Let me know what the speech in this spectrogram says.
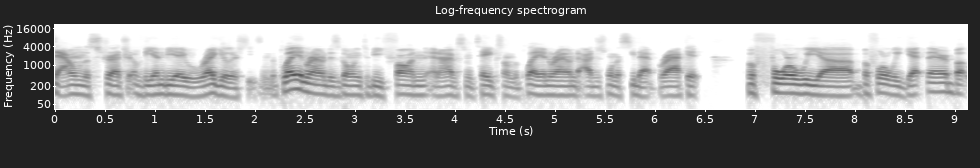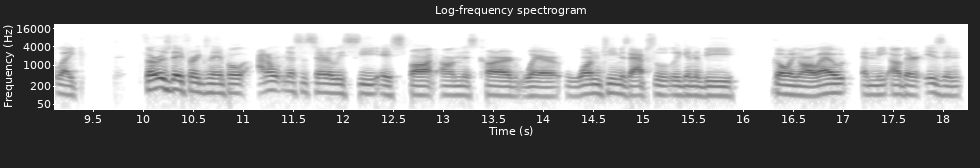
down the stretch of the NBA regular season. The play in round is going to be fun, and I have some takes on the play in round. I just want to see that bracket before we uh before we get there. But like Thursday, for example, I don't necessarily see a spot on this card where one team is absolutely going to be going all out and the other isn't.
